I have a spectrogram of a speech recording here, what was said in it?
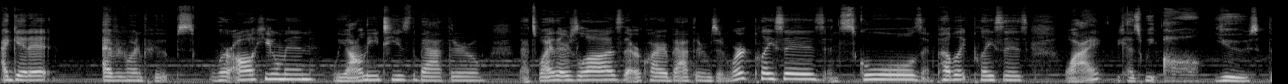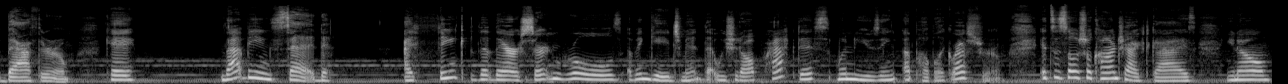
I get it. Everyone poops. We're all human. We all need to use the bathroom. That's why there's laws that require bathrooms in workplaces and schools and public places. Why? Because we all use the bathroom, okay? That being said, I think that there are certain rules of engagement that we should all practice when using a public restroom. It's a social contract, guys. You know,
